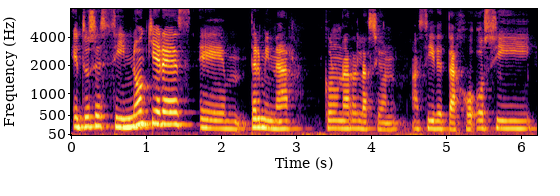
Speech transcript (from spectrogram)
Entonces, si no quieres em, terminar con una relación así de tajo o si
